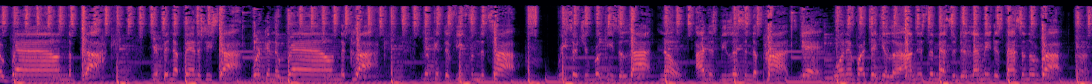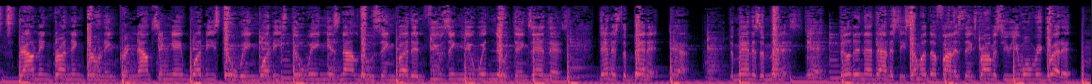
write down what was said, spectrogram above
around the block, ripping up fantasy stock, working around the clock. Look at the view from the top. Mm. Researching rookies a lot? No, I just be listening to pods. Yeah, one in particular. I'm just a messenger. Let me just pass on the rock. Uh, Browning, brunning, pruning. Pronouncing ain't what he's doing. What he's doing is not losing, but infusing you with new things. And there's Dennis the Bennett. Yeah, the man is a menace. Yeah, building a dynasty. Some of the finest things. Promise you, you won't regret it. Mm.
